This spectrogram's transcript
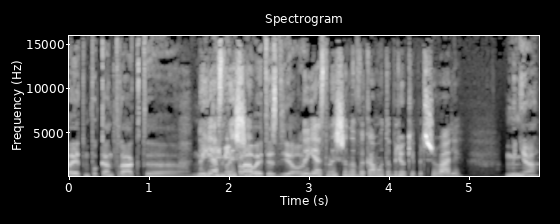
поэтому по контракту мы не имеем слышал, права это сделать. Но я слышала, вы кому-то брюки подшивали. Меня.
